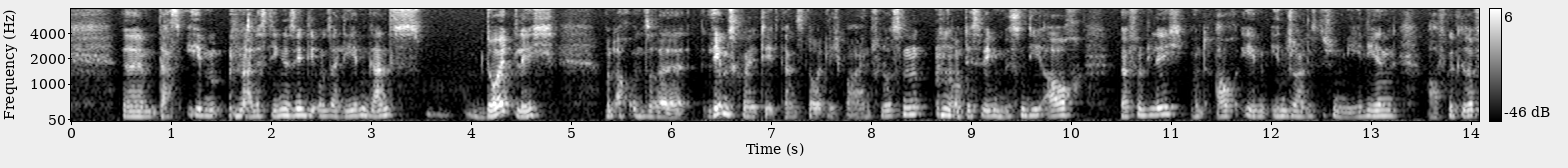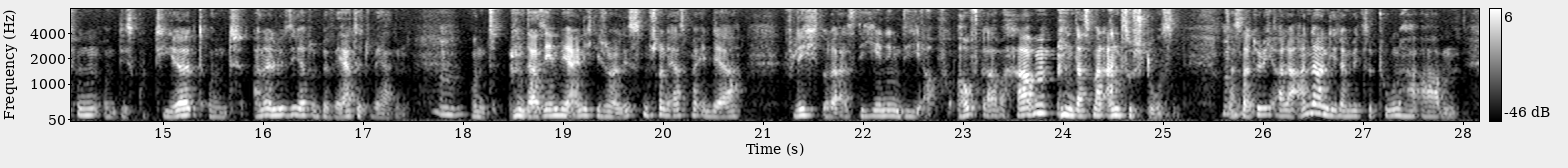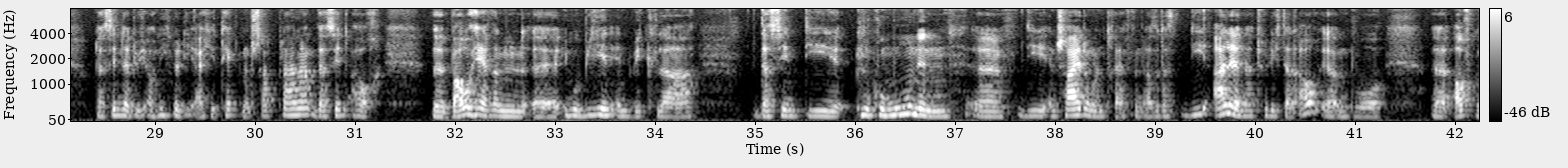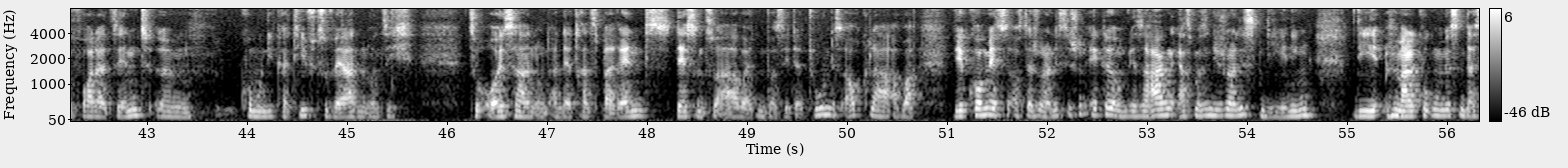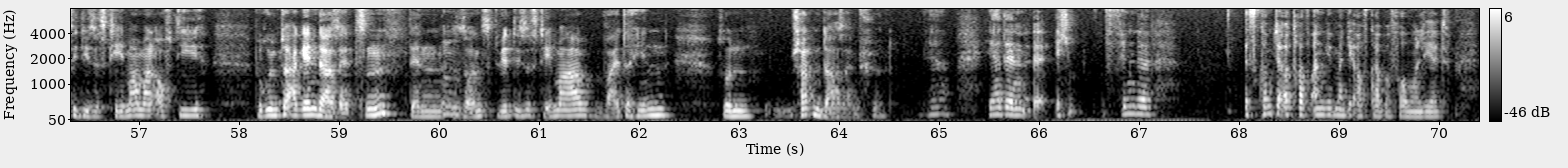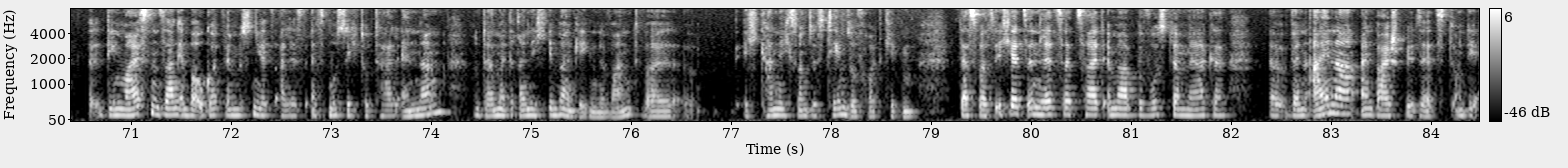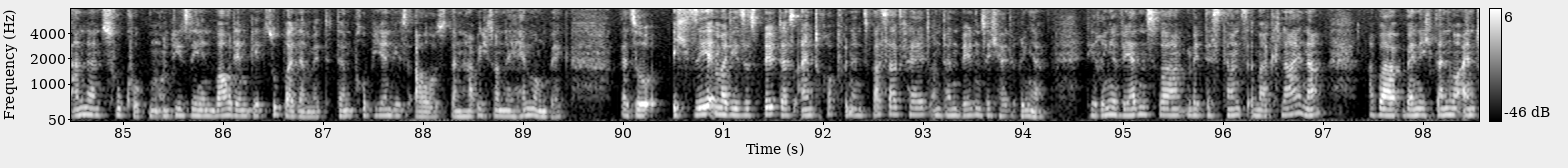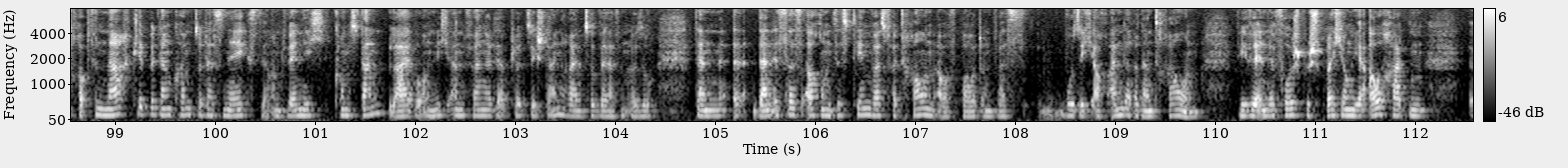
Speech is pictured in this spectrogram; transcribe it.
das eben alles Dinge sind, die unser Leben ganz deutlich und auch unsere Lebensqualität ganz deutlich beeinflussen. Und deswegen müssen die auch öffentlich und auch eben in journalistischen Medien aufgegriffen und diskutiert und analysiert und bewertet werden. Mhm. Und da sehen wir eigentlich die Journalisten schon erstmal in der Pflicht oder als diejenigen, die die Aufgabe haben, das mal anzustoßen. Mhm. Dass natürlich alle anderen, die damit zu tun haben, das sind natürlich auch nicht nur die Architekten und Stadtplaner, das sind auch äh, Bauherren, äh, Immobilienentwickler, das sind die Kommunen, äh, die Entscheidungen treffen. Also dass die alle natürlich dann auch irgendwo äh, aufgefordert sind, ähm, kommunikativ zu werden und sich zu äußern und an der Transparenz dessen zu arbeiten, was sie da tun, ist auch klar. Aber wir kommen jetzt aus der journalistischen Ecke und wir sagen, erstmal sind die Journalisten diejenigen, die mal gucken müssen, dass sie dieses Thema mal auf die berühmte Agenda setzen, denn mhm. sonst wird dieses Thema weiterhin so ein Schattendasein führen. Ja, ja denn äh, ich finde, es kommt ja auch darauf an, wie man die Aufgabe formuliert. Die meisten sagen immer, oh Gott, wir müssen jetzt alles, es muss sich total ändern. Und damit renne ich immer gegen eine Wand, weil äh, ich kann nicht so ein System sofort kippen. Das, was ich jetzt in letzter Zeit immer bewusster merke, äh, wenn einer ein Beispiel setzt und die anderen zugucken und die sehen, wow, dem geht super damit, dann probieren die es aus, dann habe ich so eine Hemmung weg. Also ich sehe immer dieses Bild, dass ein Tropfen ins Wasser fällt und dann bilden sich halt Ringe. Die Ringe werden zwar mit Distanz immer kleiner, aber wenn ich dann nur einen Tropfen nachkippe, dann kommt so das nächste. Und wenn ich konstant bleibe und nicht anfange, da plötzlich Steine reinzuwerfen oder so, dann, äh, dann ist das auch ein System, was Vertrauen aufbaut und was, wo sich auch andere dann trauen. Wie wir in der Vorbesprechung ja auch hatten,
